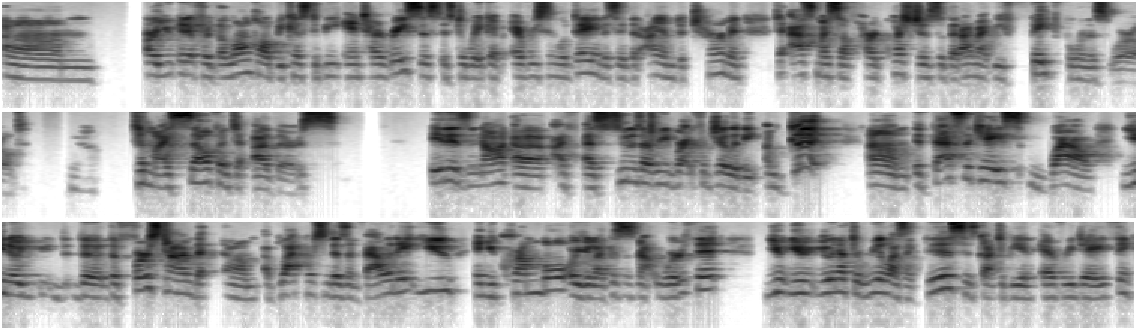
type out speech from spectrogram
um, are you in it for the long haul? Because to be anti racist is to wake up every single day and to say that I am determined to ask myself hard questions so that I might be faithful in this world yeah. to myself and to others. It is not, a, I, as soon as I read White Fragility, I'm good. Um, if that's the case, wow, you know, the, the first time that um, a black person doesn't validate you and you crumble or you're like, this is not worth it, you, you, you have to realize like this has got to be an everyday thing.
